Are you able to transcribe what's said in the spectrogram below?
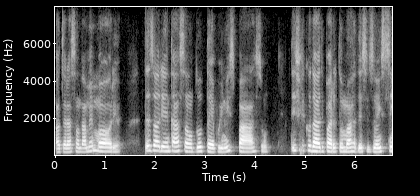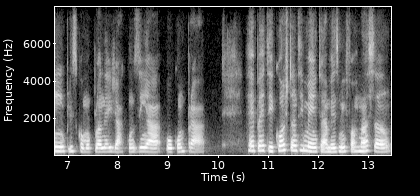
alteração da memória, desorientação do tempo e no espaço, dificuldade para tomar decisões simples, como planejar, cozinhar ou comprar, repetir constantemente a mesma informação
